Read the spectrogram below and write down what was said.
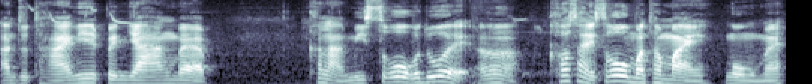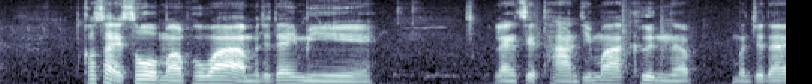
อันสุดท้ายนี่เป็นยางแบบข้างหลังมีโซ่ก็ด้วยเออเขาใส่โซ่มาทำไมงงไหมเขาใส่โซ่มาเพราะว่ามันจะได้มีแรงเสียดทานที่มากขึ้นนะครับ มันจะได้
